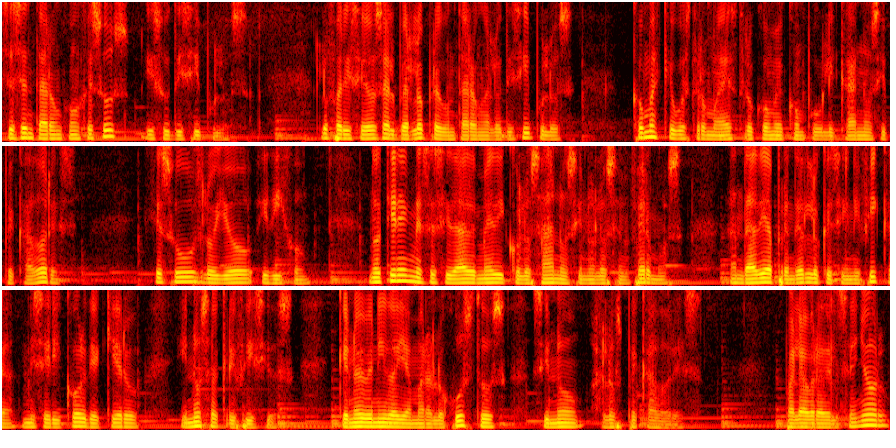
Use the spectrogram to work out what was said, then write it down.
se sentaron con Jesús y sus discípulos. Los fariseos al verlo preguntaron a los discípulos, ¿Cómo es que vuestro maestro come con publicanos y pecadores? Jesús lo oyó y dijo, No tienen necesidad de médico los sanos, sino los enfermos. Andad y aprended lo que significa misericordia quiero y no sacrificios, que no he venido a llamar a los justos, sino a los pecadores. Palabra del Señor,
